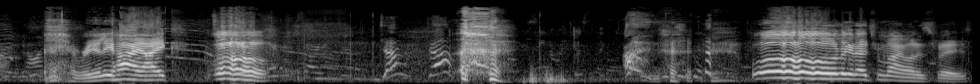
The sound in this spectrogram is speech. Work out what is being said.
really high, Ike. Whoa. Jump, jump. Whoa, look at that smile on his face.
